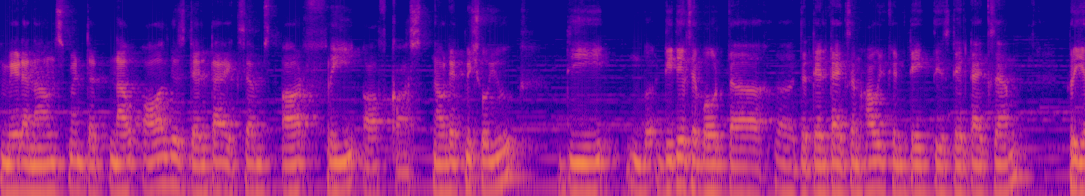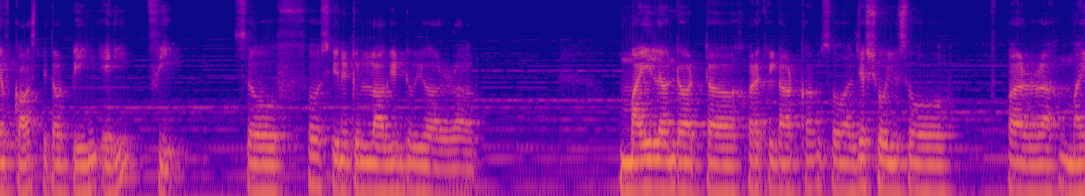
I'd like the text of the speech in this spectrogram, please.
made announcement that now all these Delta exams are free of cost. Now let me show you the details about uh, uh, the Delta exam, how you can take this Delta exam free of cost without paying any fee. So first you need to log into your uh, mylearn.oracle.com. So I'll just show you. So for uh, my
